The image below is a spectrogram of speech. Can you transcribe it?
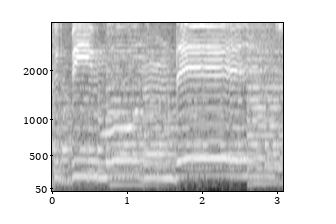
could be more than this.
